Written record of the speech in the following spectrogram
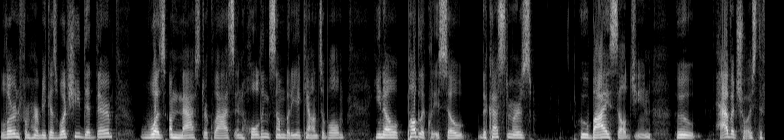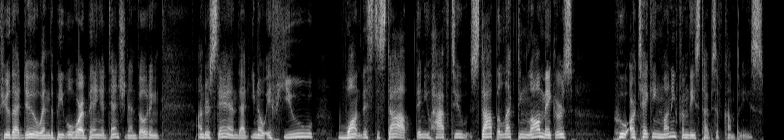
learn from her because what she did there was a masterclass in holding somebody accountable, you know, publicly. So the customers who buy Celgene, who have a choice, the few that do, and the people who are paying attention and voting understand that, you know, if you want this to stop, then you have to stop electing lawmakers who are taking money from these types of companies,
